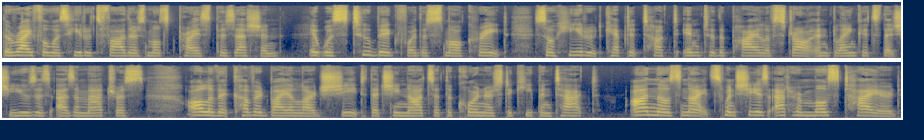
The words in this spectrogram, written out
The rifle was Hirut's father's most prized possession. It was too big for the small crate, so Hirut kept it tucked into the pile of straw and blankets that she uses as a mattress, all of it covered by a large sheet that she knots at the corners to keep intact. On those nights when she is at her most tired,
